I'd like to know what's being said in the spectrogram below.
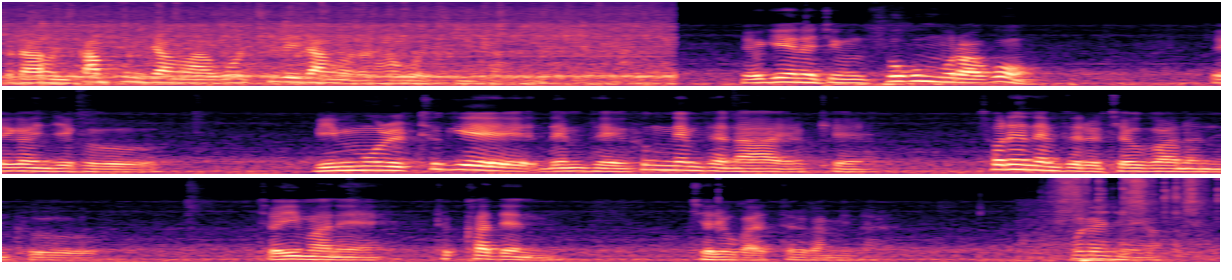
그 다음 깐풍장어하고 칠리장어를 하고 있습니다. 여기에는 지금 소금물하고 저희가 이제 그 민물 특유의 냄새, 흙 냄새나 이렇게 설의 냄새를 제거하는 그 저희만의 특화된 재료가 들어갑니다. 뿌려져요.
